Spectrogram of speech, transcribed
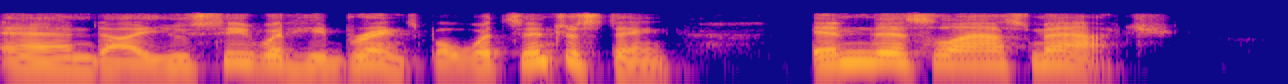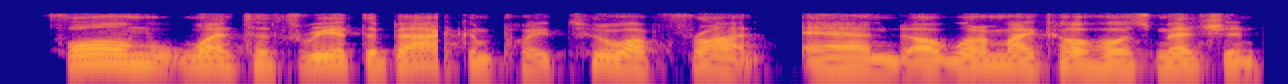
and uh, you see what he brings. But what's interesting in this last match Fulham went to three at the back and played two up front. And uh, one of my co-hosts mentioned,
